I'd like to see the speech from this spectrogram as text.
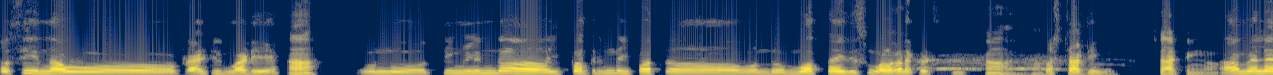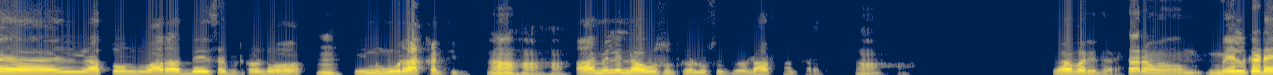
ಸೊಸಿ ನಾವು ಪ್ಲಾಂಟಿಂಗ್ ಮಾಡಿ. ಒಂದು ತಿಂಗಳಿಂದ ಇಪ್ಪತ್ತರಿಂದ ಇಪ್ಪತ್ತ ಒಂದು ಮೂವತ್ತೈದು ದಿವಸ ಒಳಗಡೆ ಕಟ್ತೀವಿ ಸ್ಟಾರ್ಟಿಂಗ್ ಸ್ಟಾರ್ಟಿಂಗ್ ಸ್ಟಾರ್ಟಿಂಗ್ ಆಮೇಲೆ ಹತ್ತೊಂದು ವಾರ ಹದಿನೈದು ದಿವಸ ಬಿಟ್ಕೊಂಡು ಹ್ಮ್. ಇನ್ನು ಮೂರ್ ಹಾಕಂತೀವಿ. ಹಾ ಹಾ ಹಾ. ಆಮೇಲೆ ನಾವು ಸುತ್ಕೊಂಡು ಸುತ್ಕೊಂಡು ಹಾಕೊಂತಾರ ಹಾ ವ್ಯಾಪಾರ ಇದ್ದಾರೆ ಸರ್ ಮೇಲ್ಗಡೆ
